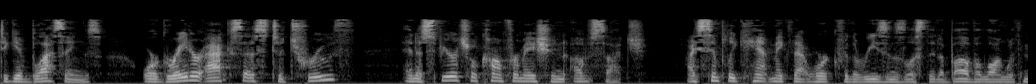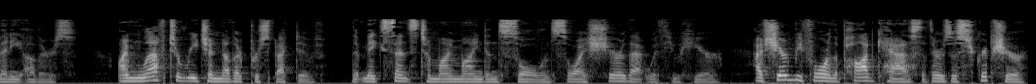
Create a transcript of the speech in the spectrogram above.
to give blessings, or greater access to truth and a spiritual confirmation of such. I simply can't make that work for the reasons listed above along with many others. I'm left to reach another perspective that makes sense to my mind and soul, and so I share that with you here. I've shared before in the podcast that there's a scripture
